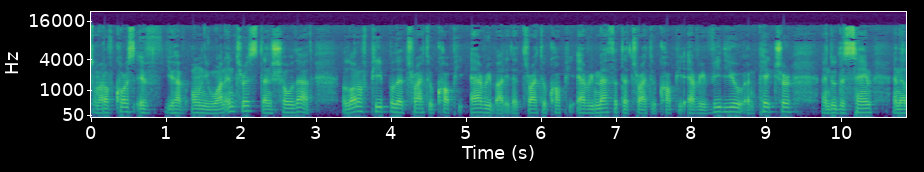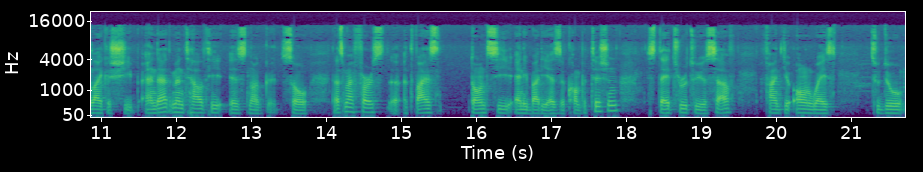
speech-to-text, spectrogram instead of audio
But of course, if you have only one interest, then show that a lot of people that try to copy everybody, that try to copy every method, that try to copy every video and picture and do the same, and they're like a sheep. And that mentality is not good. So that's my first uh, advice. Don't see anybody as a competition. Stay true to yourself. Find your own ways to do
